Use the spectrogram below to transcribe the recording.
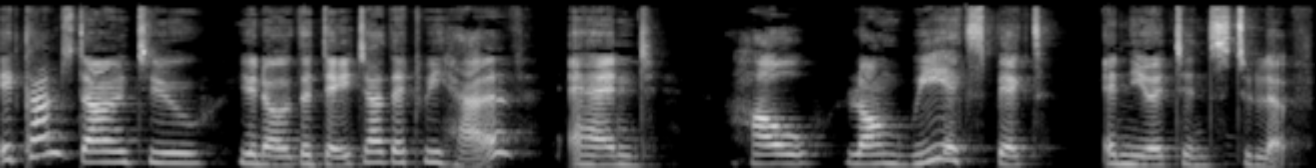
it comes down to, you know, the data that we have and how long we expect annuitants to live.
